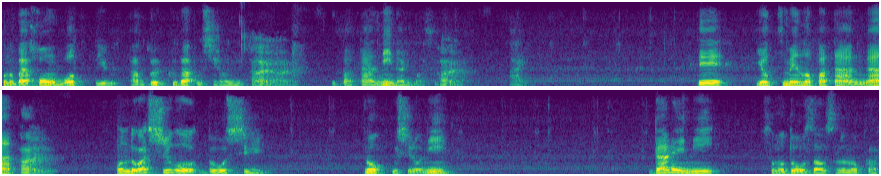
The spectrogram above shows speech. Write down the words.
この場合本をっていう、あ、ブックが後ろにはい。はい。パターンになります。はい。で、四つ目のパターンが、はい。今度は主語動詞の後ろに、誰にその動作をするのかっ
